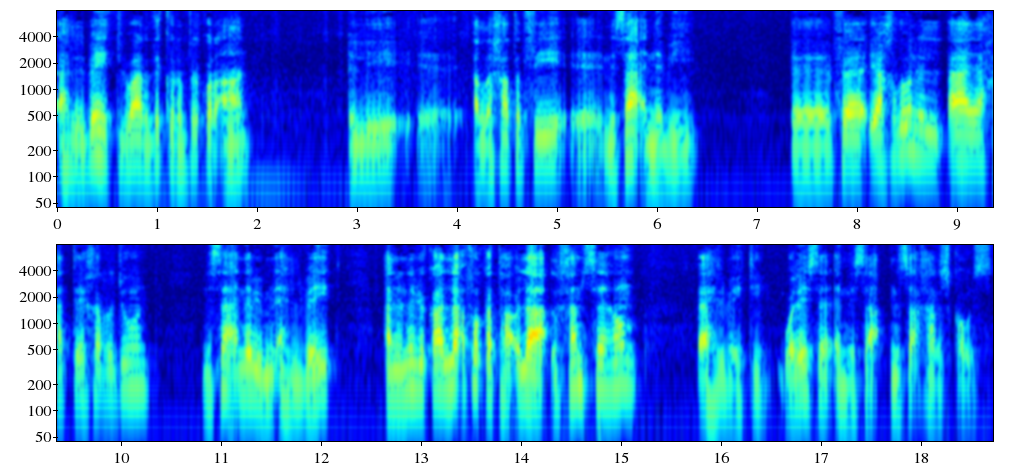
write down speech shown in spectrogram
أهل البيت الوارد ذكرهم في القرآن اللي آه، الله خاطب فيه آه، نساء النبي آه، فيأخذون الآية حتى يخرجون نساء النبي من أهل البيت. أن النبي قال لا فقط هؤلاء الخمسة هم أهل بيتي وليس النساء. النساء خارج قوس.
